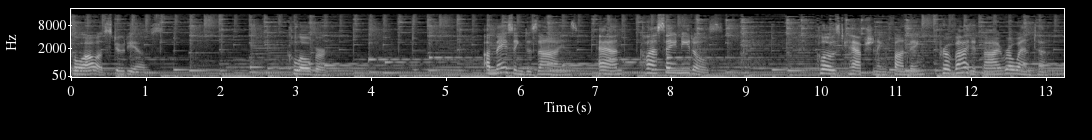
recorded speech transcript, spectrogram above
Koala Studios, Clover, Amazing Designs, and Klassé Needles. Closed captioning funding provided by Rowenta.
